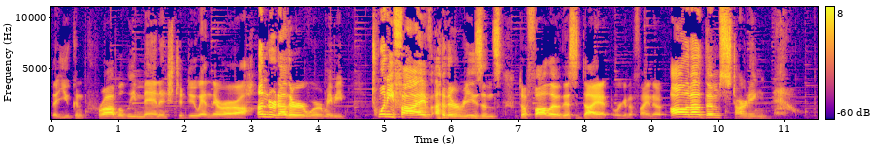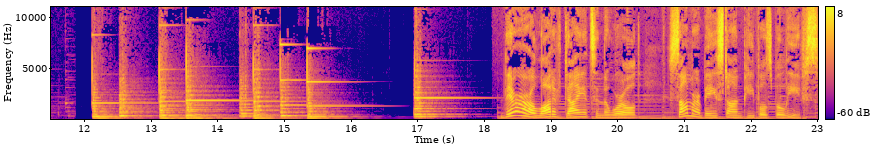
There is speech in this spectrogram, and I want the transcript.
that you can probably manage to do, and there are a hundred other, or maybe 25 other reasons to follow this diet. We're going to find out all about them starting now. There are a lot of diets in the world. Some are based on people's beliefs.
